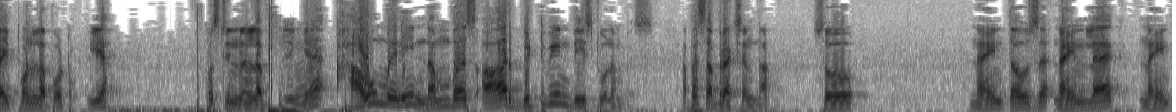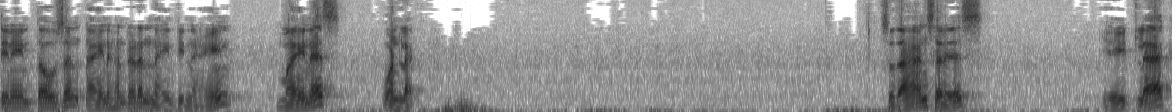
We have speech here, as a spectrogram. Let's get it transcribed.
டைப் ஒன்ல போட்டோம் இல்லையா? கொஸ்டின் நல்லா புரிஞ்சுங்க how many numbers are between these two numbers அப்போ சப்ராக்ஷன் தான். So nine thousand nine lakh ninety nine thousand nine hundred and ninety nine minus one lakh So the answer is eight lakh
